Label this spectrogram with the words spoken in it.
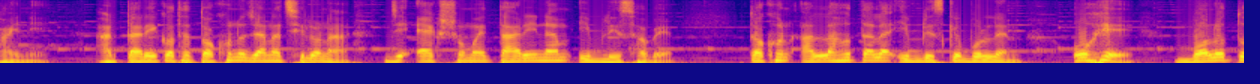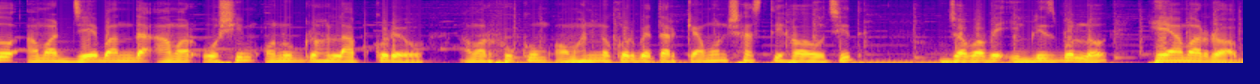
হয়নি। আর তার এ কথা তখনও জানা ছিল না যে এক সময় তারই নাম ইবলিস হবে। তখন আল্লাহ তালা ইবলিসকে বললেন, ওহে বলতো আমার যে বান্দা আমার অসীম অনুগ্রহ লাভ করেও আমার হুকুম অমান্য করবে তার কেমন শাস্তি হওয়া উচিত? জবাবে ইবলিস বলল, হে আমার রব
